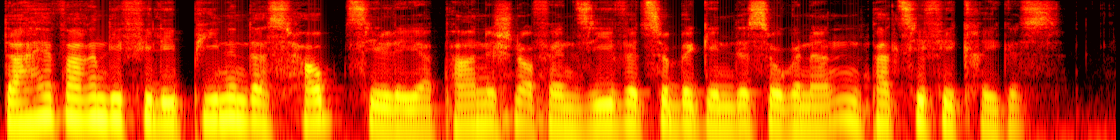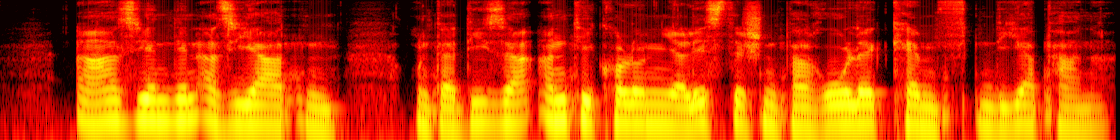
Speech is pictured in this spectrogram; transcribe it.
Daher waren die Philippinen das Hauptziel der japanischen Offensive zu Beginn des sogenannten Pazifikkrieges. Asien den Asiaten, unter dieser antikolonialistischen Parole kämpften die Japaner.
